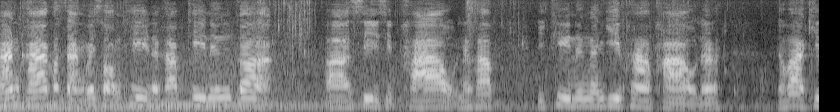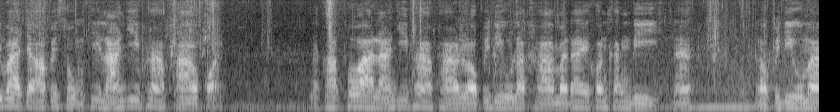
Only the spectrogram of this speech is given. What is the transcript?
ร้านค้าเขาสั่งไว้สองที่นะครับ ที่หนึงก็อ่า40 พาวนะครับ อีกที่หนึงนั้น25 พาวนะ แต่ว่าคิดว่าจะเอาไปส่งที่ร้าน25พาวก่อนนะครับ เพราะว่าร้าน25พาวเราไปดิวราคามาได้ค่อนข้างดีนะ เราไปดิวมา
